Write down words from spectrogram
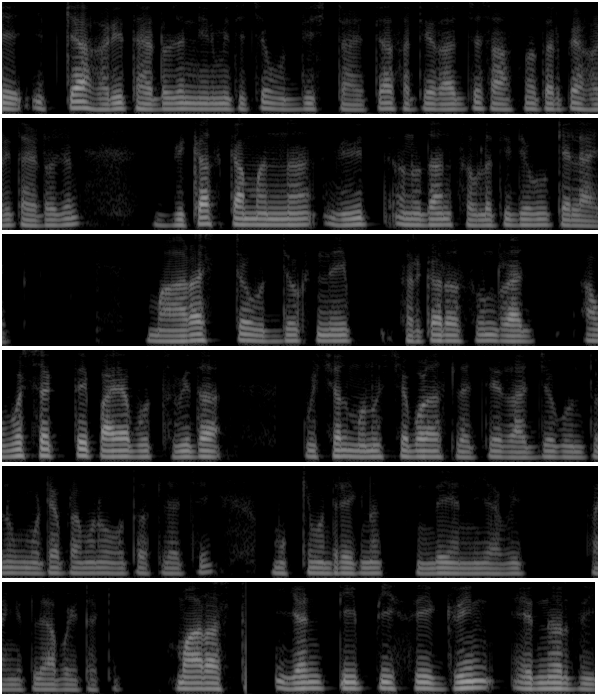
ए इतक्या हरित हायड्रोजन निर्मितीचे उद्दिष्ट आहे. त्यासाठी राज्य शासनातर्फे हरित हायड्रोजन विकास कामांना विविध अनुदान सवलती देऊ केल्या आहेत. महाराष्ट्र उद्योग स्नेह सरकार असून राज आवश्यक ते पायाभूत सुविधा कुशल मनुष्यबळ असल्याचे राज्य गुंतवणूक मोठ्या प्रमाणावर होत असल्याचे मुख्यमंत्री एकनाथ शिंदे यांनी यावेळी सांगितले या बैठकीत. Maharashtra N T P C green energy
